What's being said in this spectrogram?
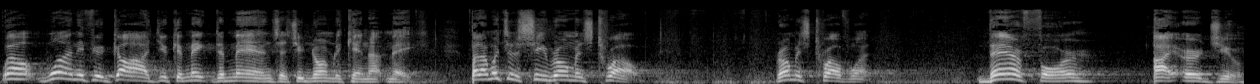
Well, one, if you're God, you can make demands that you normally cannot make. But I want you to see Romans 12. Romans 12, 1. Therefore, I urge you.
